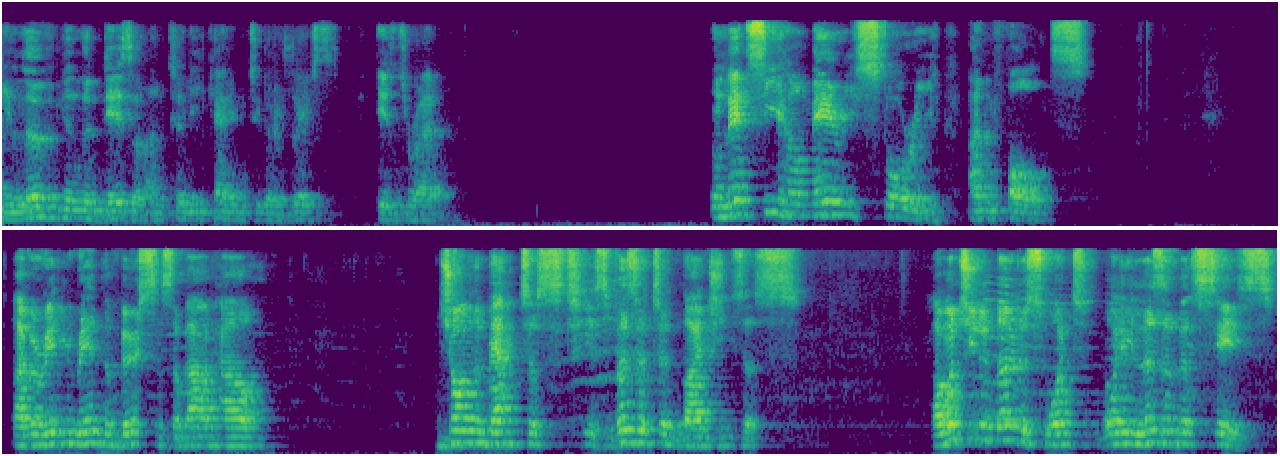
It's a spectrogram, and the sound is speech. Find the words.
he lived in the desert until he came to address Israel. And let's see how Mary's story unfolds. I've already read the verses about how John the Baptist is visited by Jesus. I want you to notice what, what Elizabeth says.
